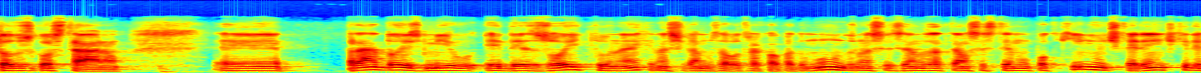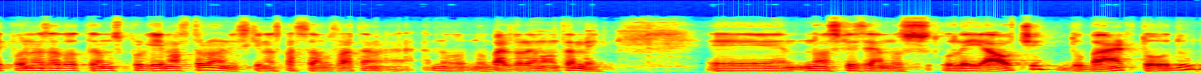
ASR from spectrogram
Todos gostaram. Para 2018, né, que nós tivemos a outra Copa do Mundo, nós fizemos até um sistema um pouquinho diferente que depois nós adotamos por Game of Thrones, que nós passamos lá no, no Bar do Alemão também. É, nós fizemos o layout do bar todo,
